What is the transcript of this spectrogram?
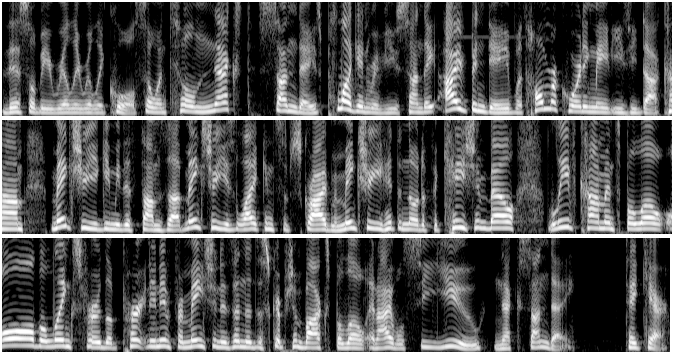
this will be really, really cool. So until next Sunday's plugin review Sunday, I've been Dave with homerecordingmadeeasy.com. Make sure you give me the thumbs up. Make sure you like and subscribe and make sure you hit the notification bell. Leave comments below. All the links for the pertinent information is in the description description box below, and I will see you next Sunday. Take care.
